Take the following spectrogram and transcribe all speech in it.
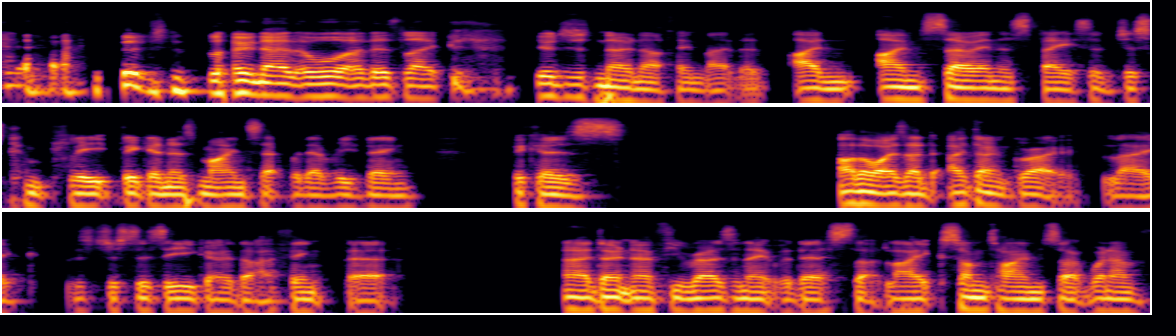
you're just blown out of the water. There's like you're just know nothing. Like that i'm i'm so in the space of just complete beginner's mindset with everything because otherwise I, I don't grow like it's just this ego that i think that and i don't know if you resonate with this that like sometimes like when i've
